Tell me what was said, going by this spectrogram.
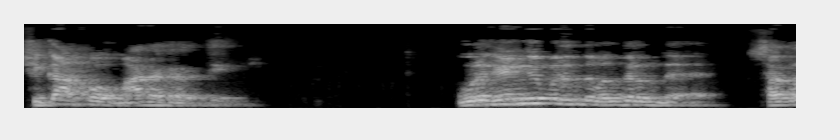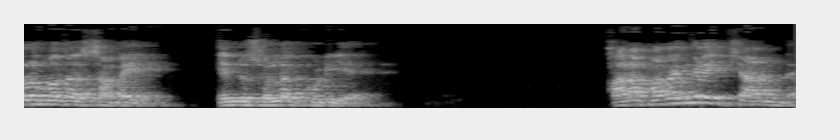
சிகாகோ மாநகரத்தில் உலகெங்கும் இருந்து வந்திருந்த சர்வமத சபை என்று சொல்லக்கூடிய பல மதங்களை சார்ந்த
